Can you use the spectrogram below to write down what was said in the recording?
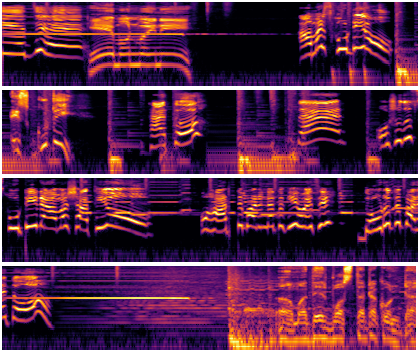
দিয়েছে। কে মনমোহিনী? আমার স্কুটিও। এই স্কুটি? হ্যাঁ তো? স্যার ও শুধু স্কুটি না আমার সাথীও। ও হাঁটতে পারে না তো কি হয়েছে? দৌড়তে পারে তো আমাদের বস্তাটা কোনটা?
